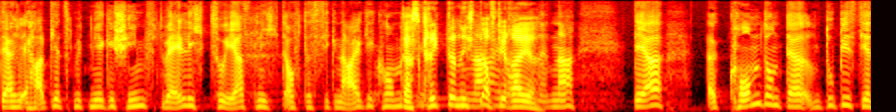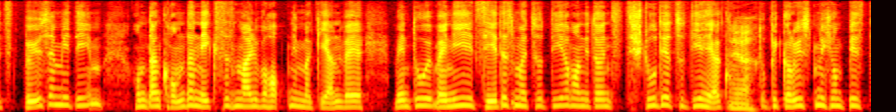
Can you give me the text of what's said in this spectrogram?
der hat jetzt mit mir geschimpft, weil ich zuerst nicht auf das Signal gekommen das bin. Das kriegt er nicht nein, auf die Reihe. Nicht, nein. Der kommt und der, du bist jetzt böse mit ihm und dann kommt er nächstes Mal überhaupt nicht mehr gern, weil wenn du, wenn ich jetzt jedes Mal zu dir, wenn ich da ins Studio zu dir herkomme, ja. du begrüßt mich und bist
